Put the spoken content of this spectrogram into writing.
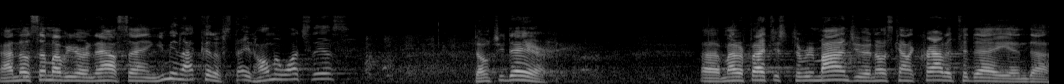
I know some of you are now saying, You mean I could have stayed home and watched this? Don't you dare. Uh, matter of fact, just to remind you, I know it's kind of crowded today and uh,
